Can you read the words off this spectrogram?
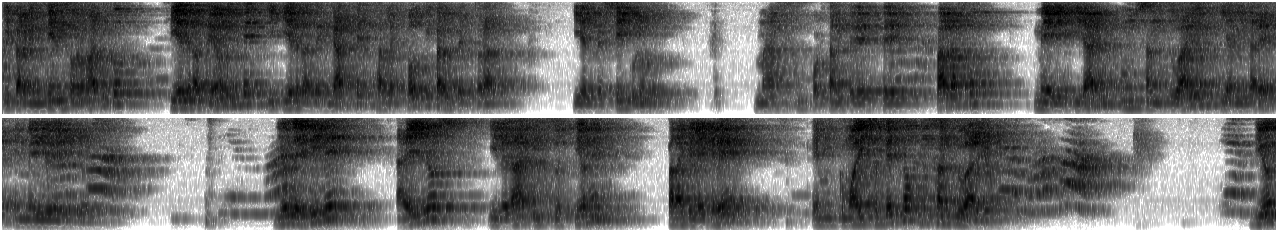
y para el incienso aromático, piedras de ónice y piedras de encaste para el efod y para el pectoral. Y el versículo más importante de este párrafo, me erigirán un santuario y habitaré en medio de ellos. Dios le pide a ellos y le da instrucciones para que le cree, como ha dicho el texto, un santuario. Dios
